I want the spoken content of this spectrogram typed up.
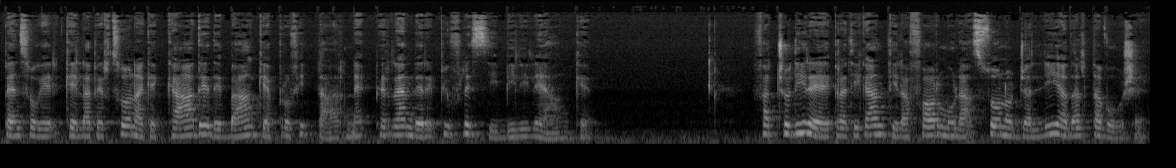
Penso che, che la persona che cade debba anche approfittarne per rendere più flessibili le anche. Faccio dire ai praticanti la formula sono già lì ad alta voce.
